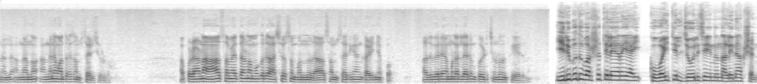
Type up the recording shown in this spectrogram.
നല്ല അങ്ങനെ അങ്ങനെ മാത്രമേ സംസാരിച്ചുള്ളൂ. അപ്പോഴാണ് ആ സമയത്താണ് നമുക്കൊരു ആശ്വാസം വന്നത്. ആ സംസാരിക്കാൻ കഴിഞ്ഞപ്പോൾ. അതുവരെ നമ്മളെല്ലാവരും പേടിച്ചുകൊണ്ട് നിൽക്കുകയായിരുന്നു. ഇരുപത് വർഷത്തിലേറെയായി കുവൈറ്റിൽ ജോലി ചെയ്യുന്ന നളിനാക്ഷൻ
